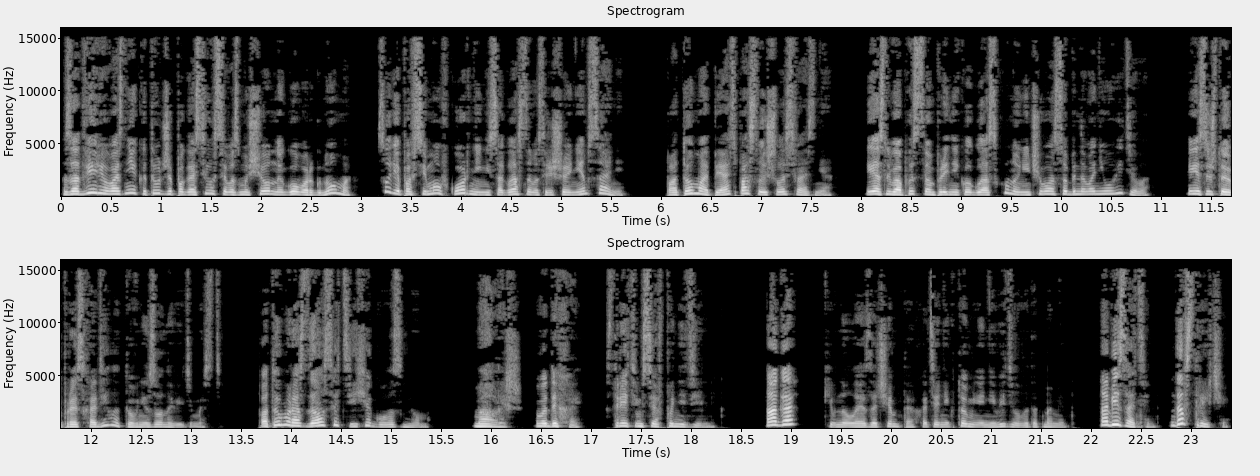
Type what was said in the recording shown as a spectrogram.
За дверью возник и тут же погасился возмущенный говор гнома, судя по всему, в корне несогласного с решением Сани. Потом опять послышалась возня. Я с любопытством приникла глазку, но ничего особенного не увидела. Если что и происходило, то вне зоны видимости. Потом раздался тихий голос гнома. «Малыш, выдыхай. Встретимся в понедельник». «Ага», — кивнула я зачем-то, хотя никто меня не видел в этот момент. Обязательно. До встречи.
